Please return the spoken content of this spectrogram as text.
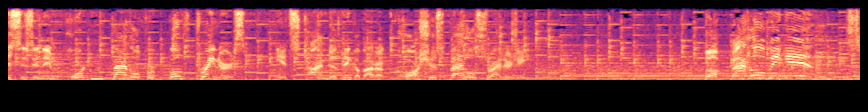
This is an important battle for both trainers. It's time to think about a cautious battle strategy. The battle begins!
